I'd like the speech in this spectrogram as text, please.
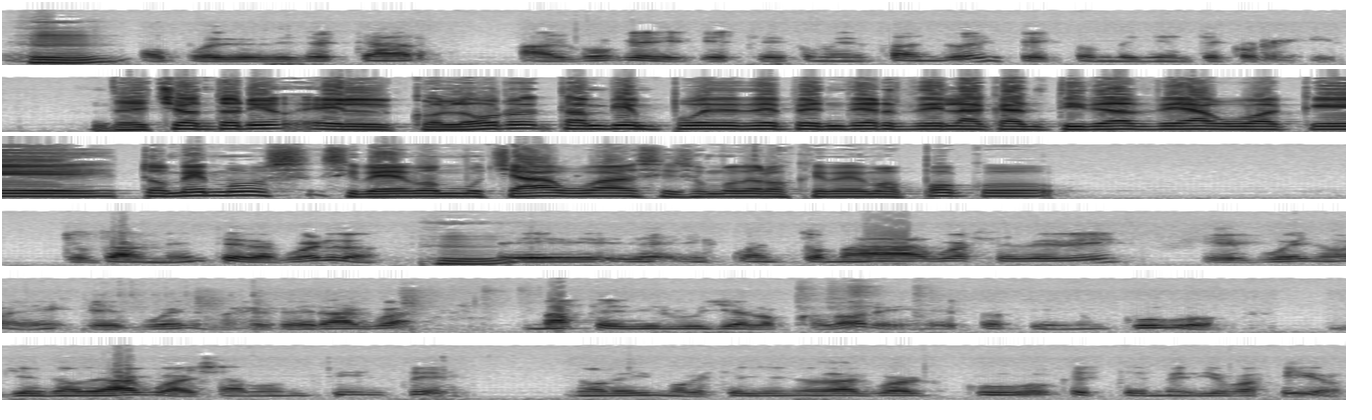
mm. o puede detectar algo que, esté comenzando y que es conveniente corregir. De hecho, Antonio, el color también puede depender de la cantidad de agua que tomemos, si bebemos mucha agua, si somos de los que bebemos poco. Totalmente, de acuerdo. Mm. Eh, cuanto más agua se bebe, es bueno, ¿eh? es bueno beber agua, más se diluye los colores. Eso si en un cubo lleno de agua echamos un tinte, no lo mismo que esté lleno de agua el cubo que esté medio vacío,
